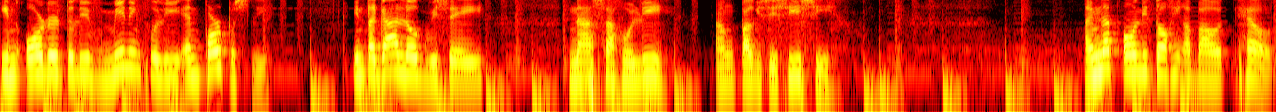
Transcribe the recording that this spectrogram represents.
in order to live meaningfully and purposely. In Tagalog, we say, nasa huli ang pagsisisi. I'm not only talking about health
